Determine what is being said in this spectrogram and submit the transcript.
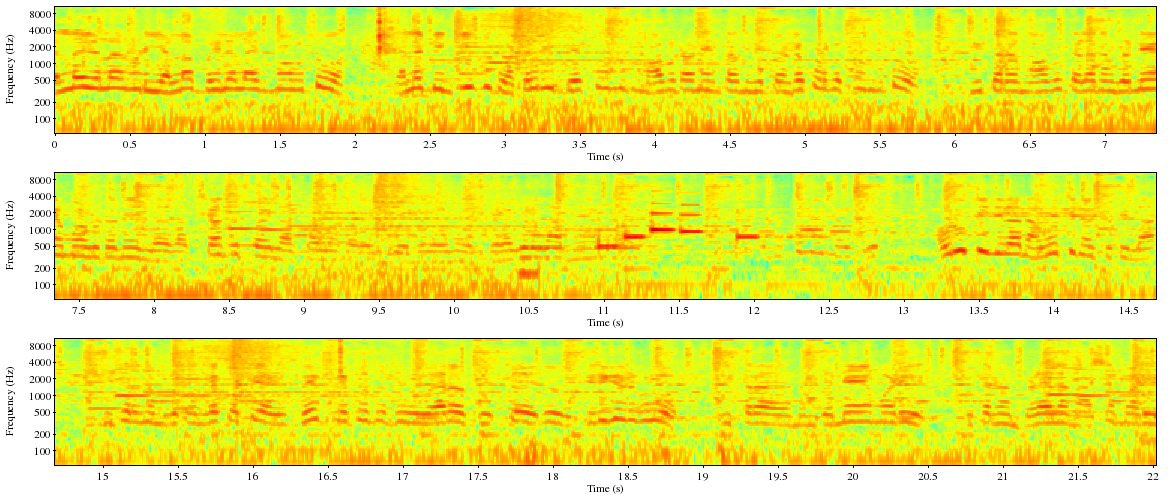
ಎಲ್ಲ ಎಲ್ಲ ನೋಡಿ, ಎಲ್ಲ ಬೈಲೆಲ್ಲ ಇದು ಮಾಡ್ಬಿಟ್ಟು, ಎಲ್ಲ ಬೆಂಕಿ ಇಟ್ಬಿಟ್ಟು ಹೊಟ್ಟೆವ್ರಿಗೆ ಬೇಕು ಅಂದ್ಬಿಟ್ಟು ಮಾಡ್ಬಿಟ್ಟಾನೆ ಅಂತ ಅವನಿಗೆ ತೊಂದರೆ ಕೊಡಬೇಕು ಅಂದ್ಬಿಟ್ಟು ಈ ಥರ ಮಾಡ್ಬಿಟ್ಟು ಎಲ್ಲ ನಮ್ಗೆ ಅನ್ಯಾಯ ಮಾಡ್ಬಿಟ್ಟಾನೆ. ಇಲ್ಲ, ಲಕ್ಷಾಂತರ ರೂಪಾಯಿ ಲಾಸ್ ಬೆಳೆಗಳೆಲ್ಲ ಅವರು ತಿಂದಿಲ್ಲ, ನಾವು ತಿನ್ನಕ್ಬಿಟ್ಟಿಲ್ಲ ಈ ಥರ ನಮ್ಗೆ ತೊಂದರೆ ಕೊಟ್ಟು ಬೇಕು ಬೇಕು ಅಂತದ್ದು ಯಾರೋ ದುಷ್ಟ ಇದು ಕಿಡಿಗೇಡುಗಳು ಈ ಥರ ನಮ್ಗೆ ಅನ್ಯಾಯ ಮಾಡಿ, ಈ ಥರ ನಮ್ಮ ಬೆಳೆ ಎಲ್ಲ ನಾಶ ಮಾಡಿ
